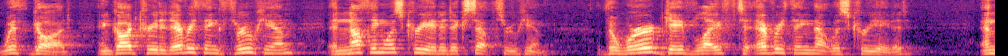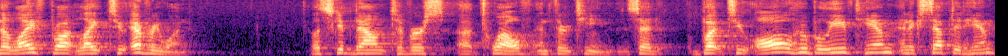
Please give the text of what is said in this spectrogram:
with God, and God created everything through him, and nothing was created except through him. The Word gave life to everything that was created, and the life brought light to everyone. Let's skip down to verse uh, 12 and 13. It said, But to all who believed him and accepted him,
